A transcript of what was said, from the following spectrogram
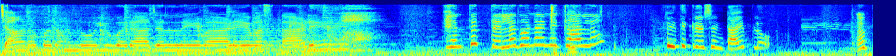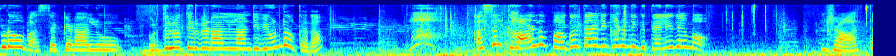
జానపదంలో యువరాజల్లే వాడే వస్తాడే. ఎంత తెల్లగా ఉన్నాయి నీ కాళ్ళు? హృతిక్ రోషన్ టైప్లో ఎప్పుడో బస్ ఎక్కడాలు బురదలో తిరగడాలు లాంటివి ఉండవు కదా? అసలు కాళ్ళు పగులుతాయని కూడా నీకు తెలియదేమో రాత.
